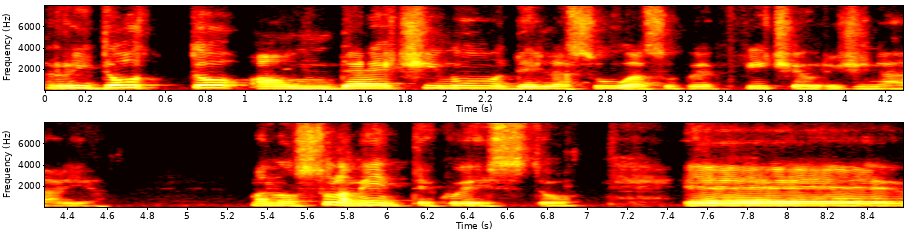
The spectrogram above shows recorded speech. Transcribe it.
ridotto a un decimo della sua superficie originaria. Ma non solamente questo, eh,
